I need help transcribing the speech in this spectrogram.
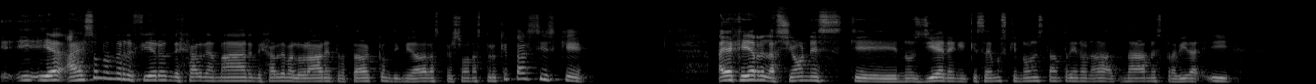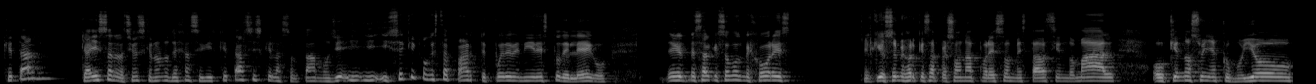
Y, a, eso no me refiero en dejar de amar, en dejar de valorar, en tratar con dignidad a las personas, pero ¿qué tal si es que hay aquellas relaciones que nos hieren y que sabemos que no nos están trayendo nada, nada a nuestra vida? ¿Y qué tal que hay esas relaciones que no nos dejan seguir. ¿Qué tal si es que las soltamos? Y, sé que con esta parte puede venir esto del ego, el pensar que somos mejores, el que yo soy mejor que esa persona, por eso me estaba haciendo mal, o que no sueña como yo,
